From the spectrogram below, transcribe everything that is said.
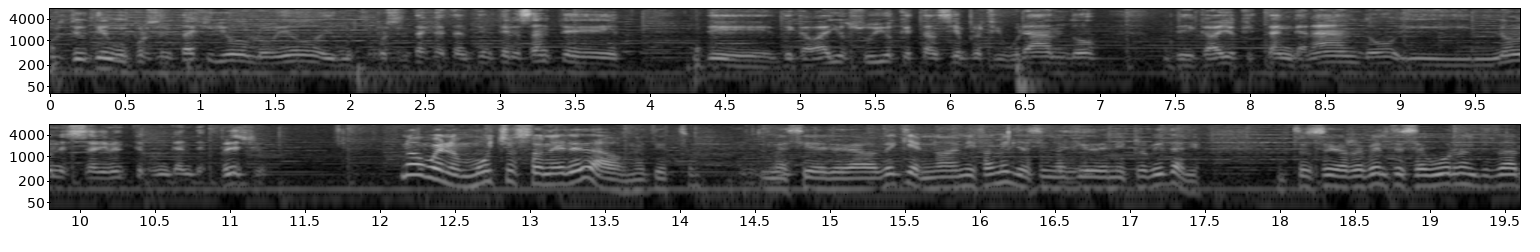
Usted tiene un porcentaje, yo lo veo, un porcentaje bastante interesante de, de- caballos suyos que están siempre figurando, de caballos que están ganando y no necesariamente con grandes precios. No, bueno, muchos son heredados, ¿me entiendes me decías heredados de quién, no de mi familia, sino que de mis propietarios. Entonces de repente se aburren de tal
